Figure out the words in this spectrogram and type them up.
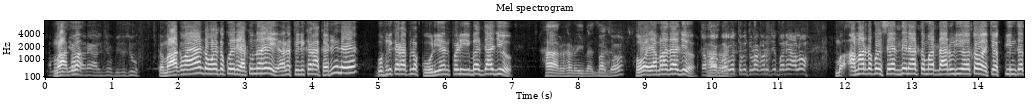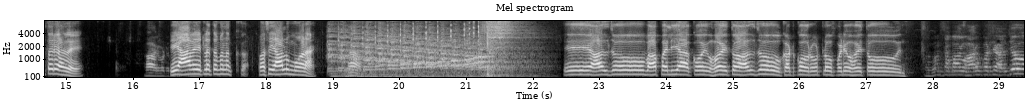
માગવા- આલજો બીજું શું? તો માગવા આયા ને તો હોય તો કોઈ રહેતું નહીં. અને પેલી કરા કરી ને ઉફરી કરા પેલો કોડિયન પડી ઈ બાદ જાજો. હારું હેડો ઈ બાદ હો. હમણાં જાજો. તમારો ઘર તમે થોડા ઘણું જે બને આલો અમાર તો કોઈ સેજ નહીં આ તમાર દારૂડિયો હતો ચક પીન જતો રહ્યો હવે. એ આવે એટલે તમને પછી આલું મોણા હા. એ હાલજો બાપલિયા કોઈ હોય તો હાલજો કટકો રોટલો પડ્યો હોય તો. તમારું સારું કરજે હાલજો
